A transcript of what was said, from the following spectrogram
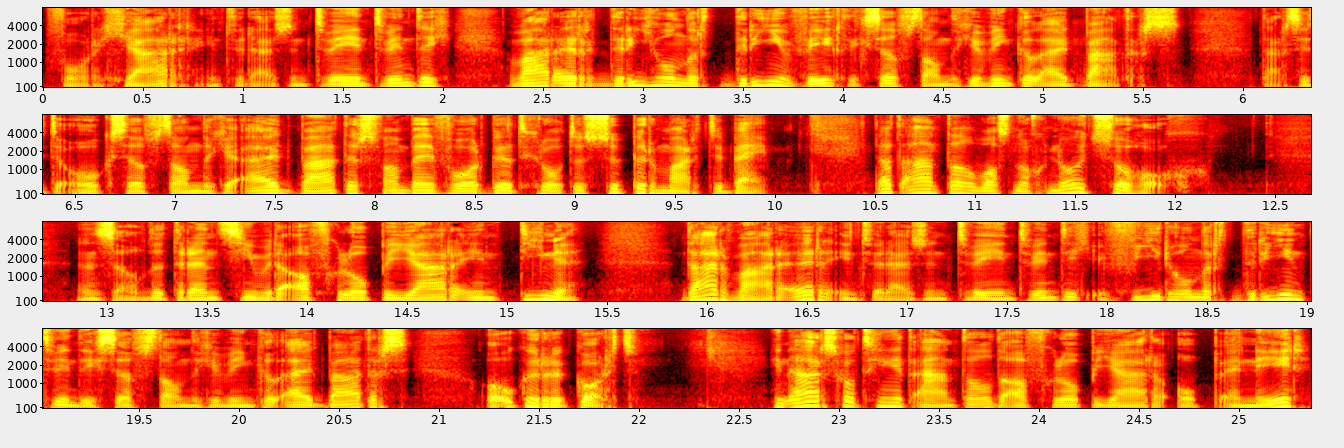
Vorig jaar, in 2022, waren er 343 zelfstandige winkeluitbaters. Daar zitten ook zelfstandige uitbaters van bijvoorbeeld grote supermarkten bij. Dat aantal was nog nooit zo hoog. Eenzelfde trend zien we de afgelopen jaren in Tiene. Daar waren er in 2022 423 zelfstandige winkeluitbaters, ook een record. In Aarschot ging het aantal de afgelopen jaren op en neer,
